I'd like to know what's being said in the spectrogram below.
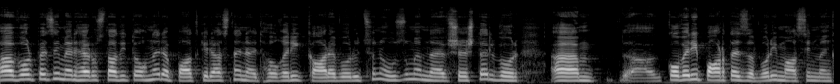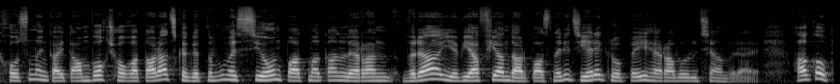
Որպեսզի մեր հերոստատիտողները պատկերացնեն այդ հողերի կարևորությունը, ուզում եմ նաև շեշտել, որ Կովերի պարտեզը, որի մասին մենք խոսում ենք, այդ ամբողջ հողատարածքը գտնվում է Սիոն պատմական լեռան վրա եւ Յաֆյան դարպասներից 3 րոպեի հեռավորության վրա է։ Հակոբ,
